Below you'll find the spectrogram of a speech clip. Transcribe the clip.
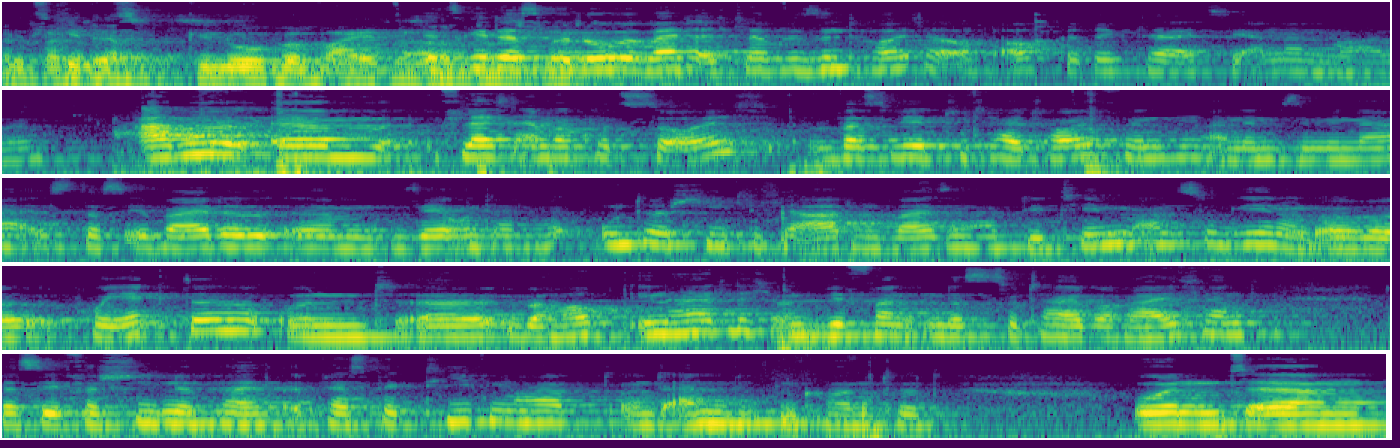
Jetzt geht das Gelobe weiter. Jetzt geht das Gelobe weiter. Ich glaube, wir sind heute auch aufgeregter als die anderen Male. Aber ähm, vielleicht einmal kurz zu euch. Was wir total toll finden an dem Seminar ist, dass ihr beide ähm, sehr unter unterschiedliche Art und Weisen habt, die Themen anzugehen und eure Projekte und äh, überhaupt inhaltlich. Und wir fanden das total bereichernd, dass ihr verschiedene per Perspektiven habt und anbieten konntet. Und ähm,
